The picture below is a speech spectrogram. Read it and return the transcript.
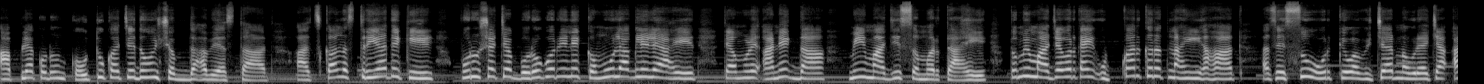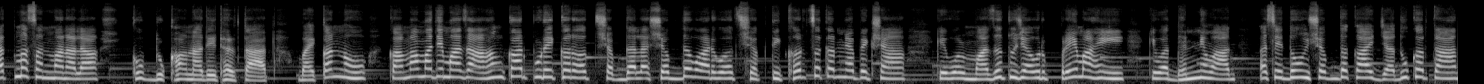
आपल्याकडून कौतुकाचे दोन शब्द हवे असतात. आजकाल स्त्रिया देखील पुरुषाच्या बरोबरीने कमवू लागलेल्या आहेत त्यामुळे अनेकदा मी मी माझी समर्थ आहे. तुम्ही माझ्यावर काही उपकार करत नाही आहात. असे सूर किंवा विचार नवऱ्याच्या आत्मसन्मानाला खूप दुखावणारे ठरतात. बायकांनो कामामध्ये माझा अहंकार पुढे करत शब्दाला शब्द वाढवत शक्ती खर्च करण्यापेक्षा केवळ माझं तुझ्यावर प्रेम आहे किंवा धन्यवाद असे दोन शब्द काय जादू करतात?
